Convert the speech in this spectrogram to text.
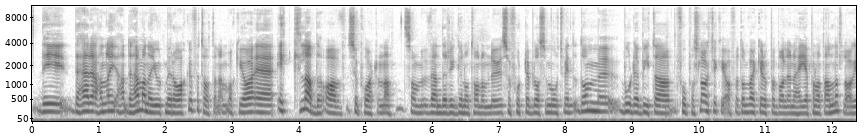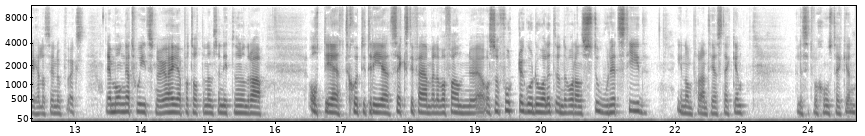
det, det här, han har, den här mannen har gjort mirakel för Tottenham och jag är äcklad av supporterna som vänder ryggen åt honom nu så fort det blåser motvind. De eh, borde byta fotbollslag tycker jag för de verkar uppenbarligen heja på något annat lag i hela sin uppväxt. Det är många tweets nu. Jag hejar på Tottenham sedan 1981, 73, 65 eller vad fan nu är och så fort det går dåligt under våran storhetstid inom parentestecken eller situationstecken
